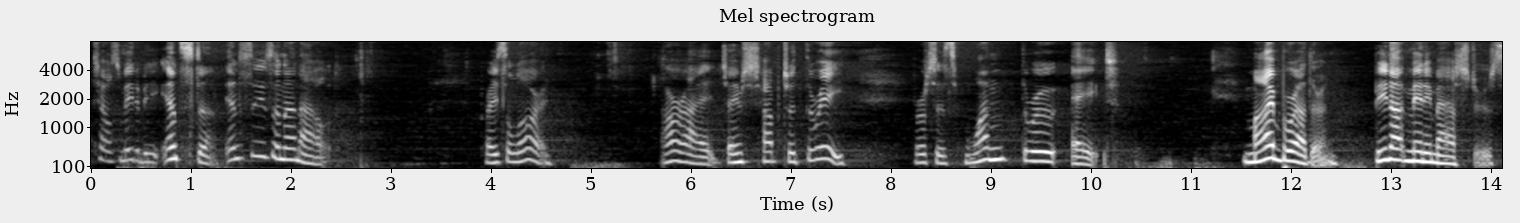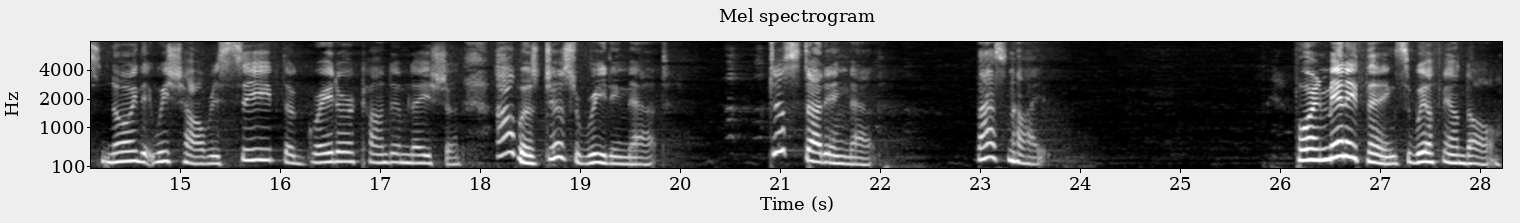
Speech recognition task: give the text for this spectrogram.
That tells me to be instant, in season and out. Praise the Lord. All right, James chapter 3, verses 1 through 8. My brethren, be not many masters, knowing that we shall receive the greater condemnation. I was just reading that, just studying that last night. For in many things we offend all.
